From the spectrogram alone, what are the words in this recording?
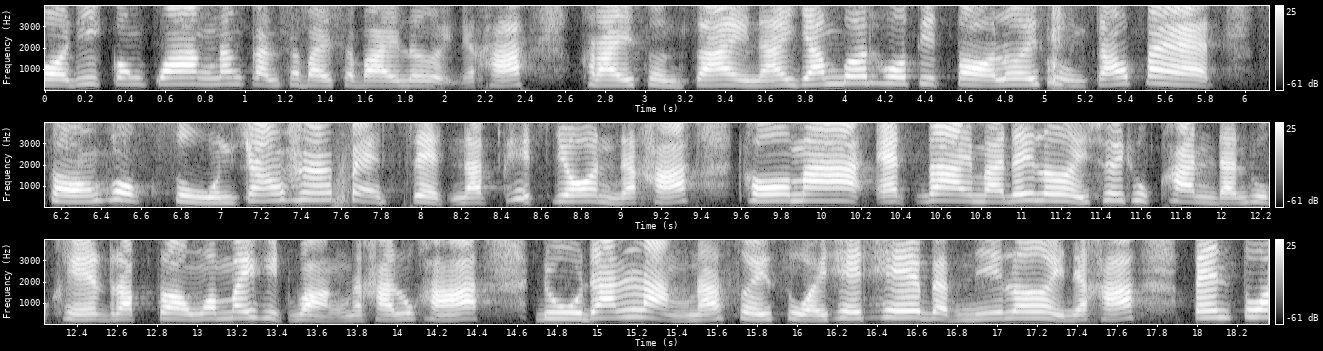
บอดี้กว้างๆนั่งกันสบายๆเลยนะคะ ใครสนใจนะ ย้ำเบอร์โทรติดต่อเลย 098 260 9587 นัดเพชรยนต์นะคะ โทรมาแอดไลน์มาได้เลยช่วยทุกคันดันทุกเคสรับรองว่าไม่ผิดหวังนะคะ ลูกค้าดูด้านหลังนะ สวยๆ เท่ๆ แบบนี้เลยนะคะ เป็นตัว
